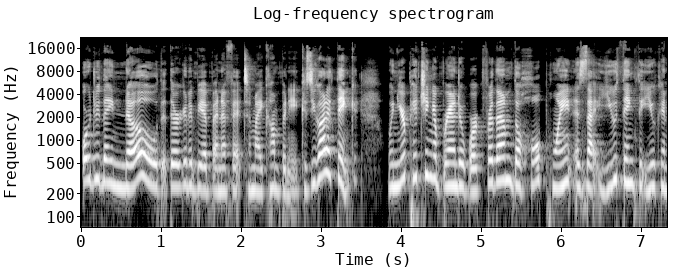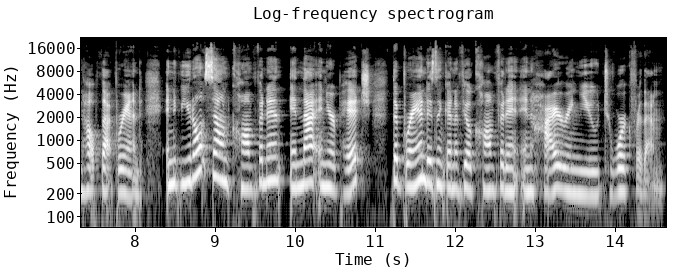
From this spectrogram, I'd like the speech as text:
or do they know that they're going to be a benefit to my company? Because you got to think when you're pitching a brand to work for them, the whole point is that you think that you can help that brand. And if you don't sound confident in that in your pitch, the brand isn't going to feel confident in hiring you to work for them.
